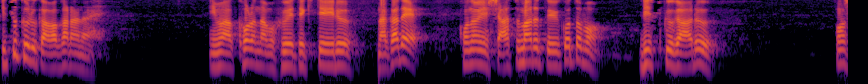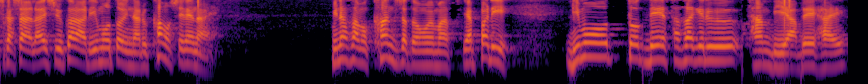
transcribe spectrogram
いつ来るかわからない。今コロナも増えてきている中でこのようにして集まるということもリスクがある。もしかしたら来週からリモートになるかもしれない。皆さんも感じたと思います。やっぱりリモートで捧げる賛美や礼拝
